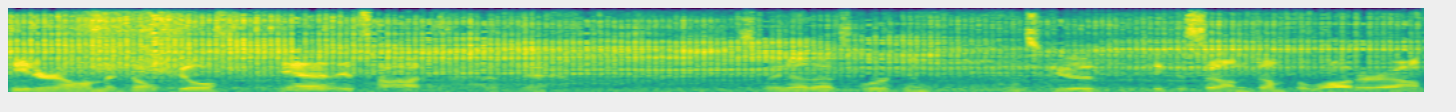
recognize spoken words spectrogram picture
Heater element don't feel, yeah, it's hot. Okay. So we know that's working. That's good. Take this out and dump the water out.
